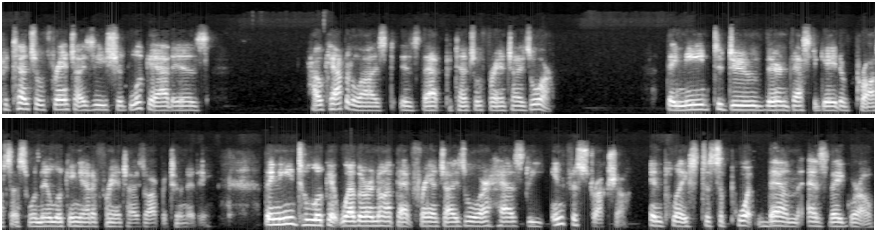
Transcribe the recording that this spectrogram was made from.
potential franchisees should look at is how capitalized is that potential franchisor? They need to do their investigative process when they're looking at a franchise opportunity. They need to look at whether or not that franchisor has the infrastructure in place to support them as they grow.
